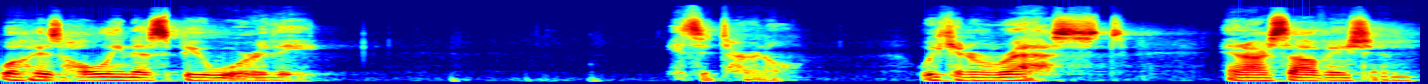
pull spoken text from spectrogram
will his holiness be worthy? It's eternal. We can rest in our salvation.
